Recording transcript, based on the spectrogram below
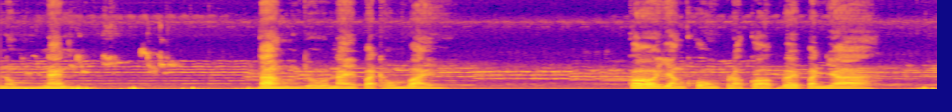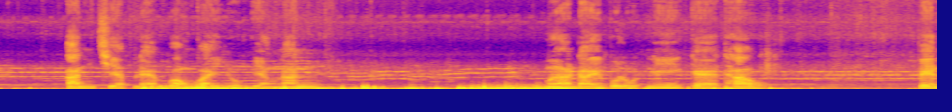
หนุ่มแน่น ตั้งอยู่ในปฐมวัย ก็ยังคงประกอบด้วยปัญญา อันเฉียบแหลมว่องไวอยู่เพียงนั้น เมื่อใดบุรุษนี้แก่เท่า เป็น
